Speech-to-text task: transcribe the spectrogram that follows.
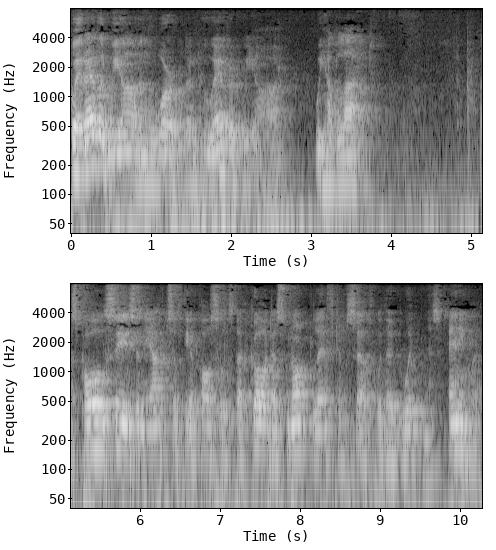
wherever we are in the world and whoever we are, we have light. As Paul says in the Acts of the Apostles, that God has not left himself without witness anywhere,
